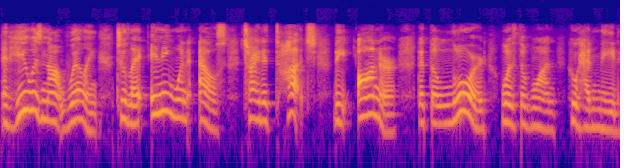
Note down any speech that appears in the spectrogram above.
and he was not willing to let anyone else try to touch the honor that the Lord was the one who had made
